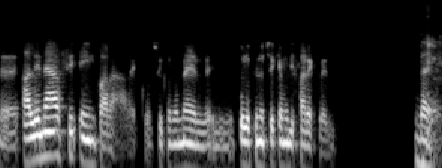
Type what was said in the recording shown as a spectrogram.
Eh, allenarsi e imparare, ecco. secondo me quello che noi cerchiamo di fare è quello. Beh,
